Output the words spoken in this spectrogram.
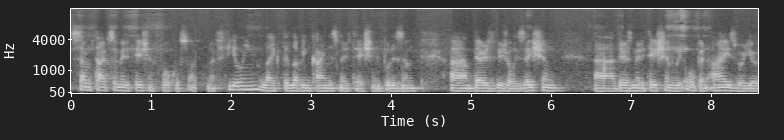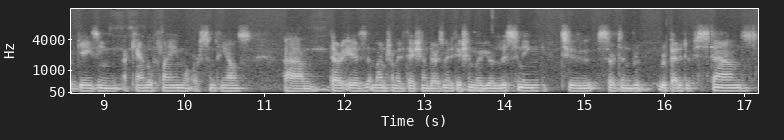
some types of meditation focus on a feeling, like the loving kindness meditation in Buddhism. Um, there is visualization. Uh, there's meditation with open eyes, where you're gazing a candle flame or something else. Um, there is a mantra meditation. There's meditation where you're listening to certain re- repetitive sounds.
